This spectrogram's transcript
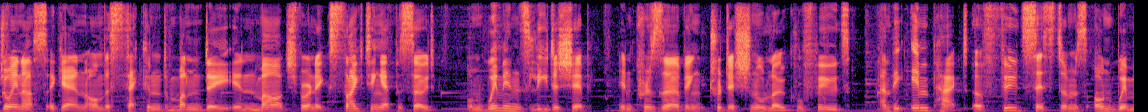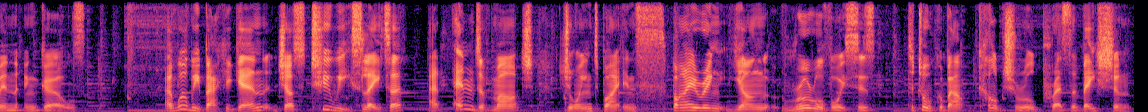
Join us again on the second Monday in March for an exciting episode on women's leadership in preserving traditional local foods and the impact of food systems on women and girls. And we'll be back again just two weeks later at end of March, joined by inspiring young rural voices to talk about cultural preservation.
